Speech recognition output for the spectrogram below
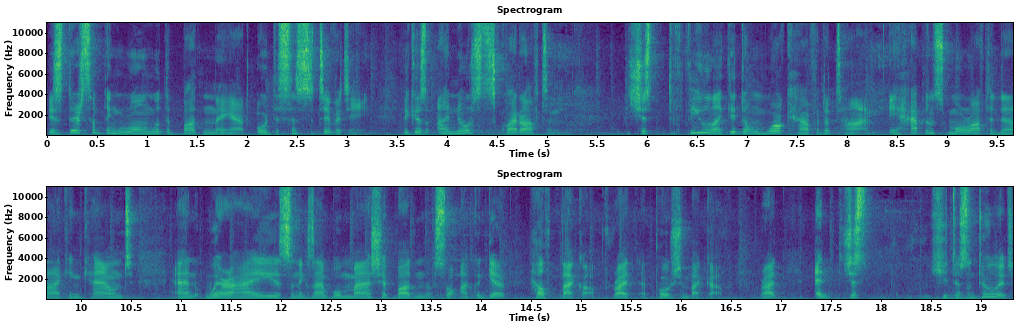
is there something wrong with the button layout or the sensitivity? Because I notice this quite often. It just feel like they don't work half of the time. It happens more often than I can count, and where I, as an example, mash a button so I could get health back up, right? A potion back up, right? And just he doesn't do it.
